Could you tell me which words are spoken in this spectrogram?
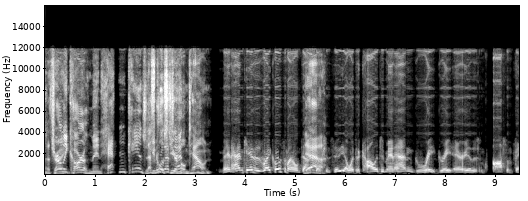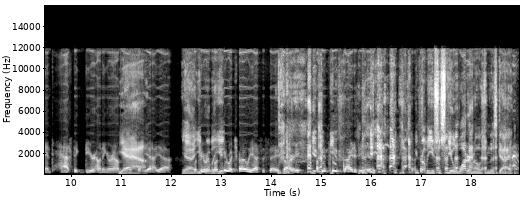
That's Charlie right. Carr of Manhattan, Kansas. That's you know where close to your at? hometown. Manhattan, Kansas is right close to my hometown, Yeah. Junction City. I went to college in Manhattan. Great, great area. There's some awesome, fantastic deer hunting around Yeah. there. So, yeah, yeah. Yeah, Let's, you hear, probably let's you- hear what Charlie has to say. Sorry, You- I'm getting too excited here. you probably used to steal watermelons from this guy.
